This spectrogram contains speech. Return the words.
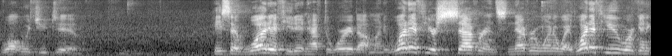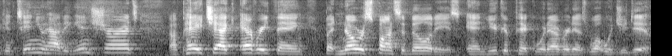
What would you do? He said, What if you didn't have to worry about money? What if your severance never went away? What if you were going to continue having insurance, a paycheck, everything, but no responsibilities, and you could pick whatever it is? What would you do?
